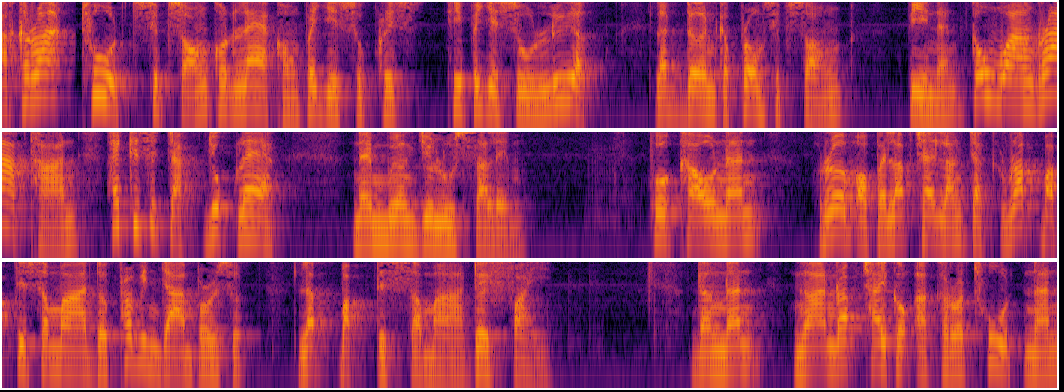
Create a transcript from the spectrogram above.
อัครทูต 12 คนแรกของพระเยซูคริสต์ที่พระเยซูเลือกและเดินกับพระองค์ 12 ปีนั้นก็วางรากฐานให้คริสตจักรยุคแรกในเมืองเยรูซาเล็ม พวกเขานั้นเริ่มออกไปรับใช้หลังจากรับบัพติศมาโดยพระวิญญาณบริสุทธิ์และบัพติศมาด้วยไฟ ดังนั้นงานรับใช้ของอัครทูตนั้น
